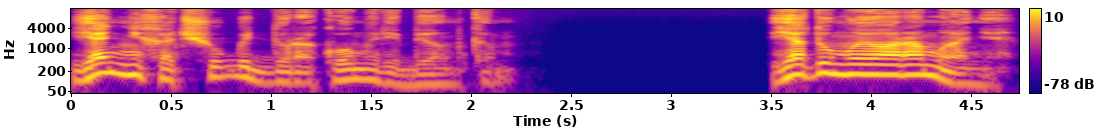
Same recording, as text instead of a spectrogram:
Я не хочу быть дураком и ребенком. Я думаю о романе.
